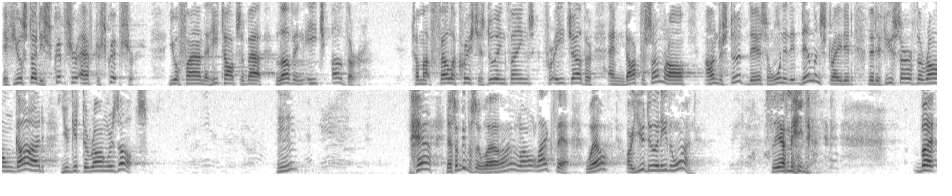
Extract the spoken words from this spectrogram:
If you'll study scripture after scripture, you'll find that he talks about loving each other. Talking about fellow Christians doing things for each other. And Dr. Sumrall understood this and wanted it demonstrated that if you serve the wrong God, you get the wrong results. Hmm? Yeah. Now some people say, well, I don't like that. Well, are you doing either one? See, I mean, but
